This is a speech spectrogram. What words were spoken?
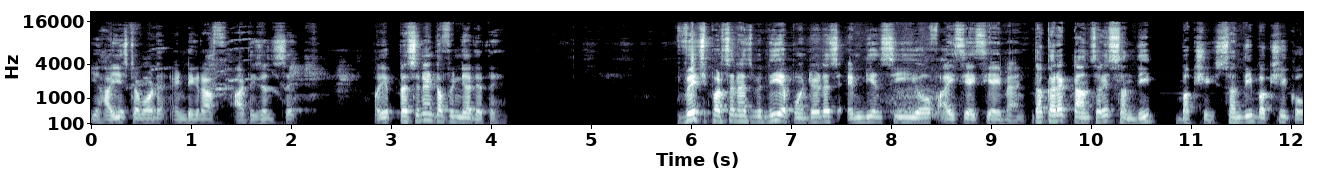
ये हाईएस्ट अवार्ड है एंडीग्राफ आर्टिजन से, और ये प्रेसिडेंट ऑफ़ इंडिया देते हैं। Which person has been reappointed as Indian CE of ICICI Bank the correct answer is Sandeep Bakhshi Sandeep Bakhshi को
